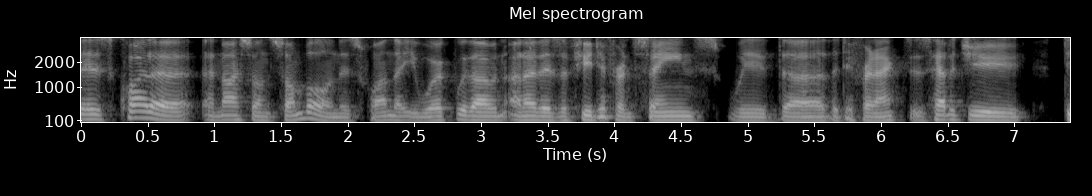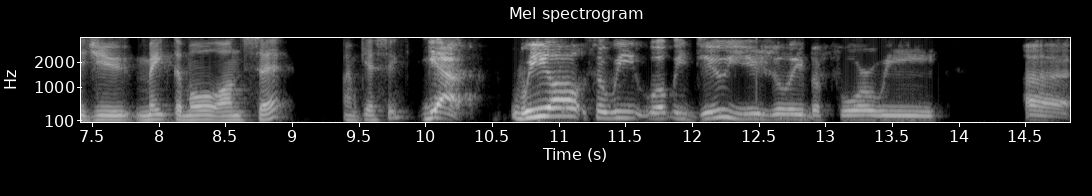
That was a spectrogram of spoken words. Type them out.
there's quite a, a nice ensemble in this one that you work with. I, I know there's a few different scenes with uh, the different actors. How did you did you meet them all on set? I'm guessing. Yeah, we all. So we what we do usually before we uh,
